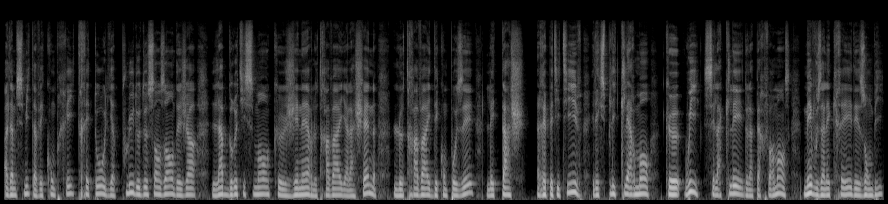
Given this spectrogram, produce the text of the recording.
Adam Smith avait compris très tôt, il y a plus de 200 ans déjà, l'abrutissement que génère le travail à la chaîne, le travail décomposé, les tâches répétitives. Il explique clairement que oui, c'est la clé de la performance, mais vous allez créer des zombies,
